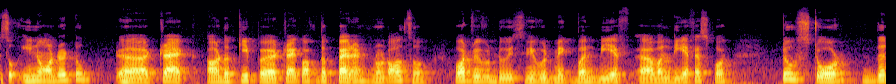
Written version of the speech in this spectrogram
so in order to uh, track or to keep uh, track of the parent node also what we would do is we would make one bf uh, one dfs call to store the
